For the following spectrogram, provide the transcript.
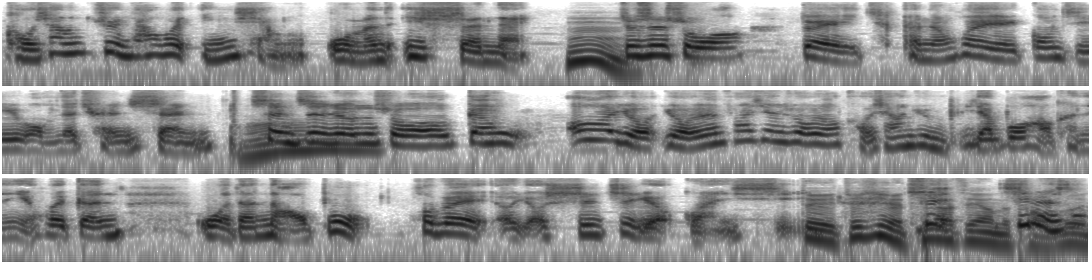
口腔菌它会影响我们的一生呢。嗯，就是说，对，可能会攻击我们的全身，哦、甚至就是说跟哦，有有人发现说，有口腔菌比较不好，可能也会跟我的脑部会不会有有失智有关系。对，最近有听到这样的。基本上，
